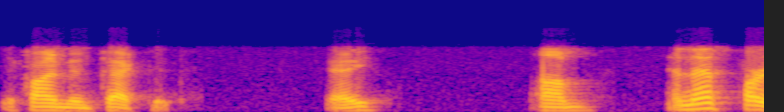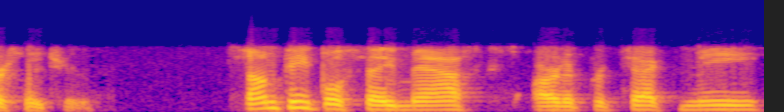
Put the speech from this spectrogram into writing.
if I'm infected. Okay, um, and that's partially true. Some people say masks are to protect me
